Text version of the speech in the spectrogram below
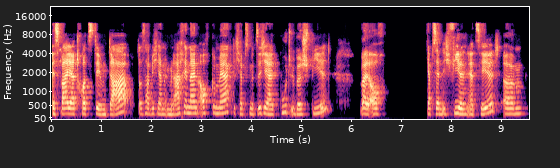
es war ja trotzdem da, das habe ich ja im Nachhinein auch gemerkt. Ich habe es mit Sicherheit gut überspielt, weil auch, ich habe es ja nicht vielen erzählt, ähm,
